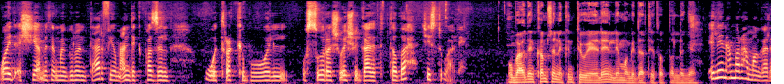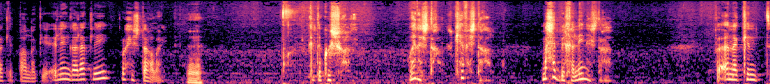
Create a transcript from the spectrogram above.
وايد أشياء مثل ما يقولون تعرف يوم عندك بازل وتركب وال- والصورة شوي شوي قاعدة تتضح شي استوالي وبعدين كم سنة كنت ويا لين لين ما قدرتي تطلقين؟ إلين عمرها ما قالت لي طلقي إلين قالت لي روحي اشتغلي مم. كنت أقول شو؟ وين أشتغل كيف أشتغل ما حد بيخليني أشتغل فأنا كنت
